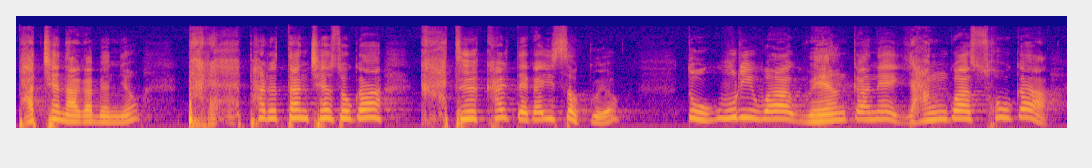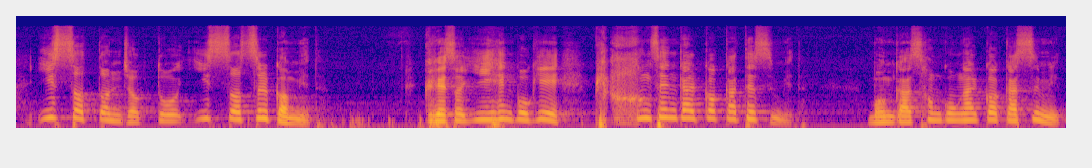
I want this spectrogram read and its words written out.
밭에 나가면요. 파릇파릇한 채소가 가득할 때가 있었고요. 또 우리와 외양간에 양과 소가 있었던 적도 있었을 겁니다. 그래서 이 행복이 평생 갈 것 같았습니다. 뭔가 성공할 것 같습니다.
